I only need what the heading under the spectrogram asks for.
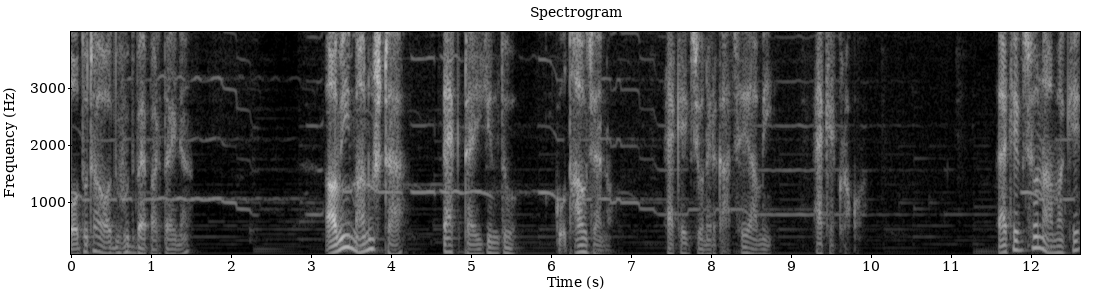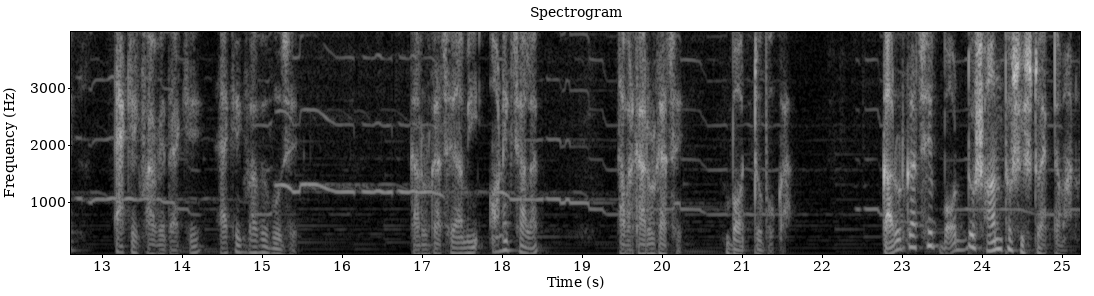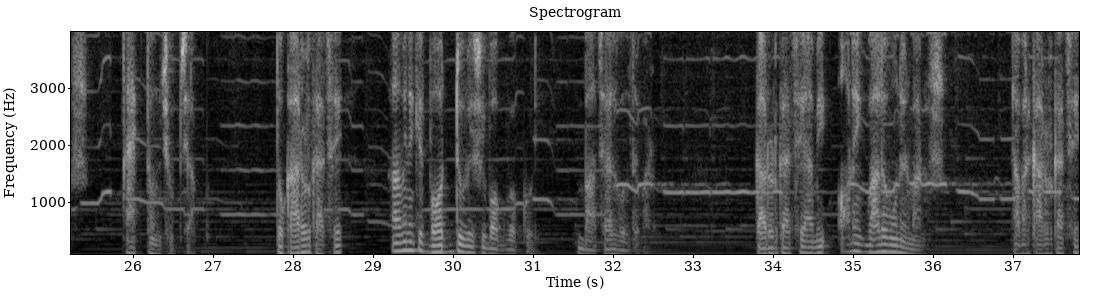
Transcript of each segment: কতটা অদ্ভুত ব্যাপার, তাই না? আমি মানুষটা একটাই, কিন্তু কোথাও যেন এক একজনের কাছে আমি এক এক রকম। এক একজন আমাকে এক একভাবে দেখে, এক একভাবে বোঝে। কারোর কাছে আমি অনেক চালাক, আবার কারোর কাছে বড্ড বোকা। কারোর কাছে বড্ড শান্তশিষ্ট একটা মানুষ, একদম চুপচাপ। তো কারোর কাছে আমি নাকি বড্ড বেশি বকবক করি, বাচাল বলতে পারো। কারোর কাছে আমি অনেক ভালো মনের মানুষ, আবার কারোর কাছে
